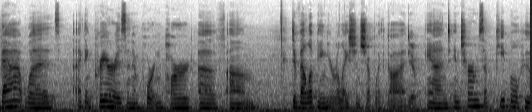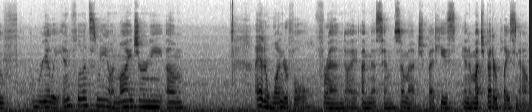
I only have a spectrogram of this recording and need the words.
that was, I think, prayer is an important part of um, developing your relationship with God. Yeah. And in terms of people who've really influenced me on my journey, um, I had a wonderful friend. I, I miss him so much, but he's in a much better place now.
